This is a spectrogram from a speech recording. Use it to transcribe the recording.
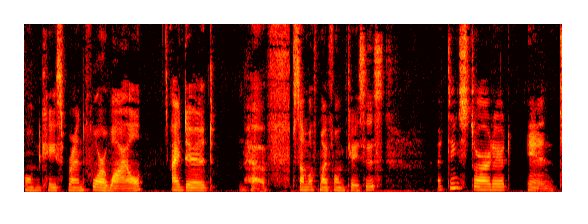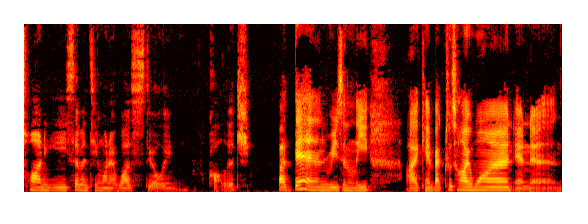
phone case brand, for a while. I did have some of my phone cases. I think started in 2017 when I was still in college. But then recently I came back to Taiwan and then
